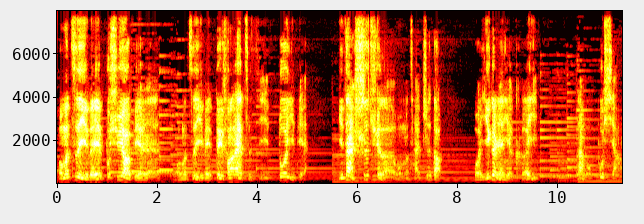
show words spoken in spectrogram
我们自以为不需要别人，我们自以为对方爱自己多一点。一旦失去了，我们才知道，我一个人也可以，但我不想。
